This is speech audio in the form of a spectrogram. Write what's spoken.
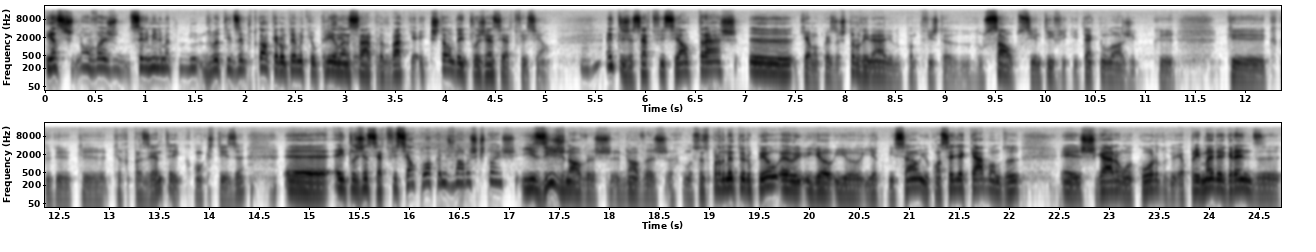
esses não vejo serem minimamente debatidos em Portugal, que era um tema que eu queria lançar para debate, que é a questão da inteligência artificial. Uhum. A inteligência artificial traz, uh, que é uma coisa extraordinária do ponto de vista do salto científico e tecnológico que, que, que, que, que representa e que concretiza, uh, a inteligência artificial coloca-nos novas questões e exige novas, novas regulações. O Parlamento Europeu e a, Comissão e o Conselho acabam de uh, chegar a um acordo. A primeira grande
